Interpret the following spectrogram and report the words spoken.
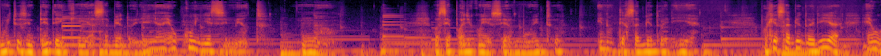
Muitos entendem que a sabedoria é o conhecimento. Não. Você pode conhecer muito e não ter sabedoria. Porque sabedoria é o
